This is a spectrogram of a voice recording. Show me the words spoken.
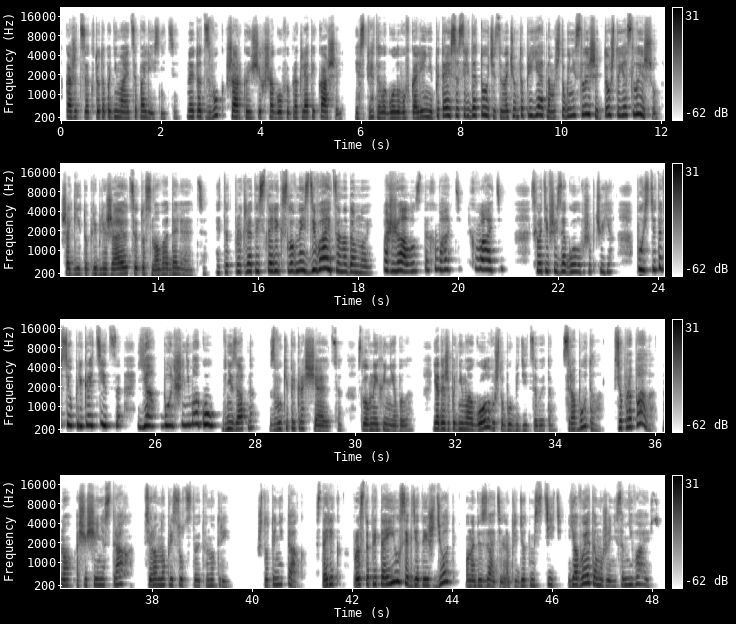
Кажется, кто-то поднимается по лестнице. Но этот звук шаркающих шагов и проклятый кашель я спрятала голову в колени, пытаясь сосредоточиться на чем-то приятном, чтобы не слышать то, что я слышу. Шаги то приближаются, то снова отдаляются. Этот проклятый старик словно издевается надо мной. «Пожалуйста, хватит, хватит!» Схватившись за голову, шепчу я. «Пусть это все прекратится! Я больше не могу!» Внезапно звуки прекращаются, словно их и не было. Я даже поднимаю голову, чтобы убедиться в этом. Сработало. Все пропало, но ощущение страха все равно присутствует внутри. Что-то не так. Старик просто притаился где-то и ждет. Он обязательно придет мстить. Я в этом уже не сомневаюсь.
